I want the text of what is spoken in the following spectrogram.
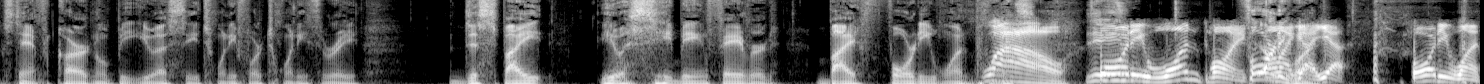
Stanford Cardinal beat USC 24-23, despite USC being favored by 41 points. Wow. Forty-one points. Oh my God, yeah, forty-one.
